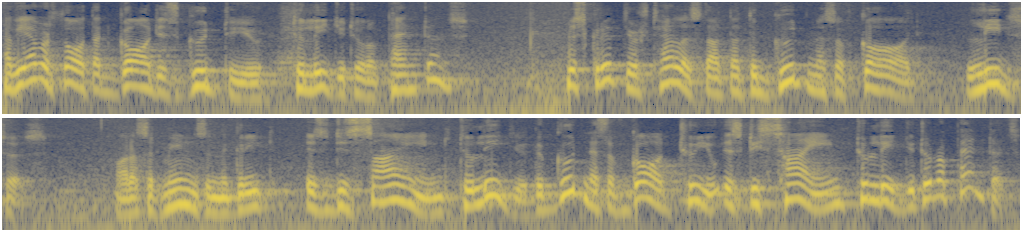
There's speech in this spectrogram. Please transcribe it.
Have you ever thought that God is good to you to lead you to repentance? The scriptures tell us that, that the goodness of God leads us or as it means in the Greek, is designed to lead you. The goodness of God to you is designed to lead you to repentance.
